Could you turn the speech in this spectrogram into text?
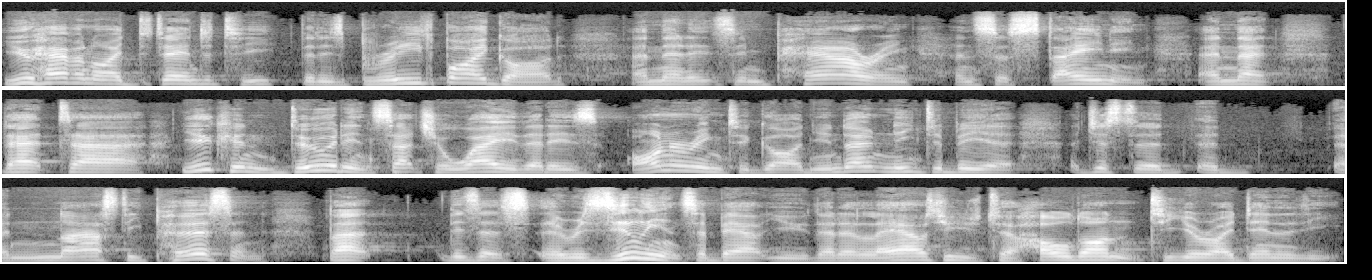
You have an identity that is breathed by God and that it's empowering and sustaining, and that, that uh, you can do it in such a way that is honoring to God. You don't need to be a, just a, a, a nasty person, but there's a, a resilience about you that allows you to hold on to your identity.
